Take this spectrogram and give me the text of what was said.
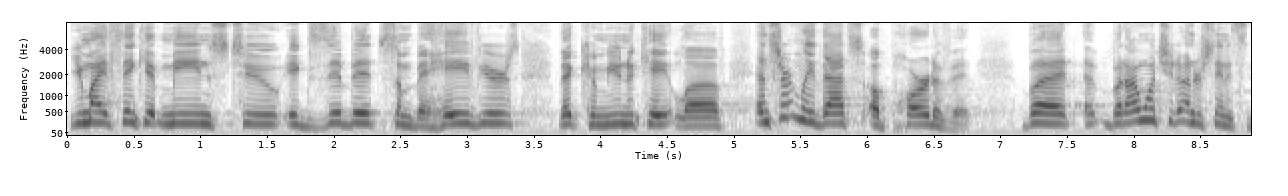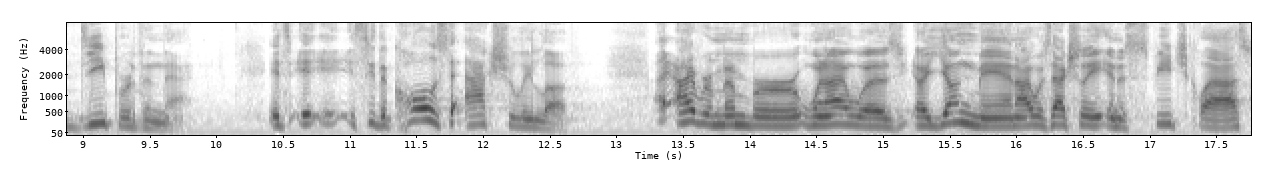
You might think it means to exhibit some behaviors that communicate love. And certainly that's a part of it. But, but I want you to understand it's deeper than that. It's, it, it, see, the call is to actually love. I, I remember when I was a young man, I was actually in a speech class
